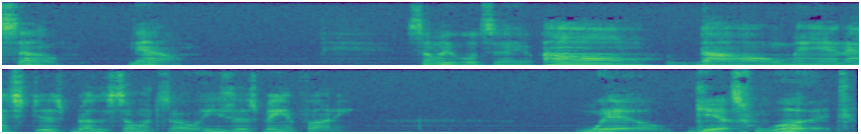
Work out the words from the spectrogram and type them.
So, now, some people would say, oh, no, man, that's just brother so and so. He's just being funny. Well, guess what?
